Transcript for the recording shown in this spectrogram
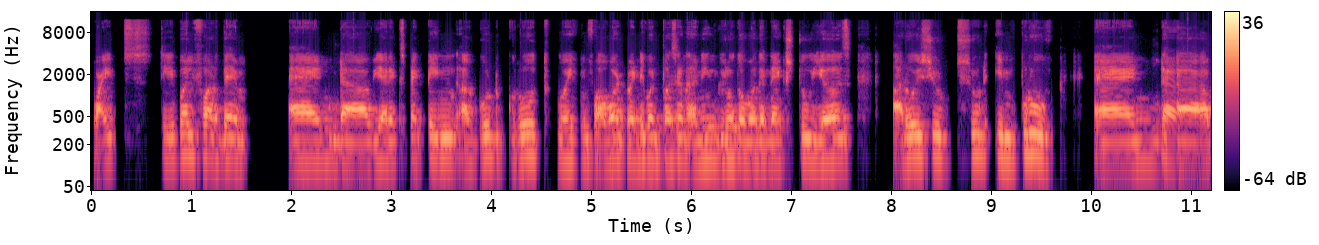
quite stable for them. And uh, we are expecting a good growth going forward, 21% earning growth over the next two years. ROE should, should improve. And uh,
